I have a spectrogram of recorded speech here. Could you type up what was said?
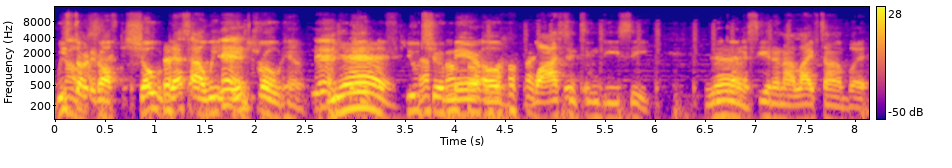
we No. started off the show. That's how we Yeah. introed him. Yeah. Yeah, the future mayor talking of. Washington D.C. We're Yeah. gonna see it in our lifetime. But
